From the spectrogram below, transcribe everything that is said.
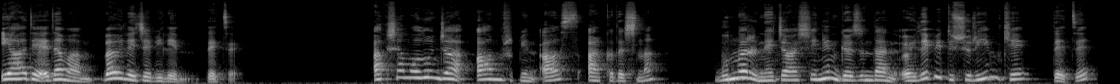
iade edemem, böylece bilin dedi. Akşam olunca Amr bin As arkadaşına, bunları Necaşi'nin gözünden öyle bir düşüreyim ki dedi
